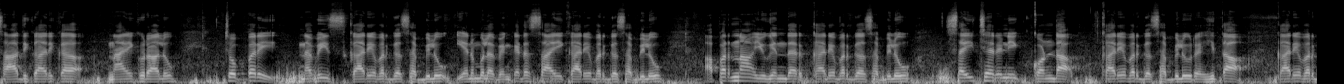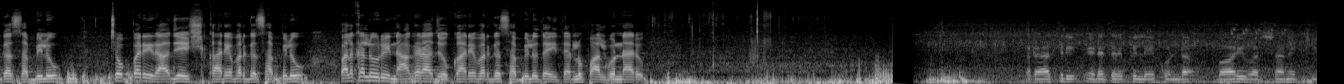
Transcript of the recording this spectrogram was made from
సాధికారిక నాయకురాలు చొప్పరి నవీస్ కార్యవర్గ సభ్యులు యనుముల వెంకటసాయి కార్యవర్గ సభ్యులు అపర్ణ యుగేందర్ కార్యవర్గ సభ్యులు సైచరణి కొండ కార్యవర్గ సభ్యులు రహిత కార్యవర్గ సభ్యులు చొప్పరి రాజేష్ కార్యవర్గ సభ్యులు పలకలూరి నాగరాజు కార్యవర్గ సభ్యులు తదితరులు పాల్గొన్నారు. రాత్రి ఎడతెరిపి లేకుండా భారీ వర్షానికి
